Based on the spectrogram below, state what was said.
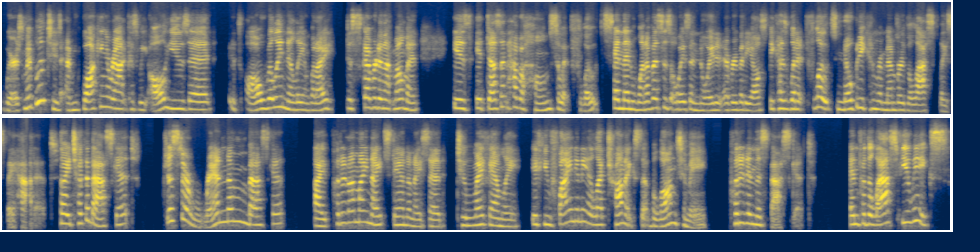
Where's my Bluetooth? I'm walking around because we all use it. It's all willy nilly. And what I discovered in that moment is it doesn't have a home, so it floats. And then one of us is always annoyed at everybody else because when it floats, nobody can remember the last place they had it. So I took a basket, just a random basket. I put it on my nightstand and I said to my family, if you find any electronics that belong to me, put it in this basket. And for the last few weeks,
